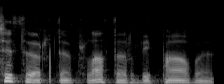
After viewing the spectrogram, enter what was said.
sittert and flattert the power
